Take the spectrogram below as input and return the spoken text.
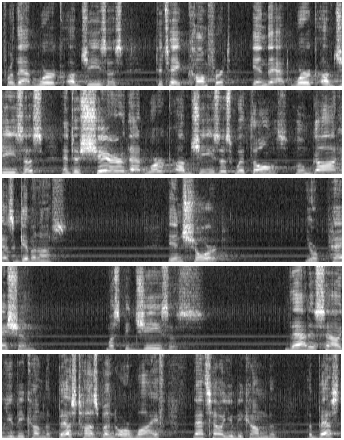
for that work of Jesus, to take comfort in that work of Jesus, and to share that work of Jesus with those whom God has given us. In short, your passion must be Jesus. That is how you become the best husband or wife. That's how you become the, the best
